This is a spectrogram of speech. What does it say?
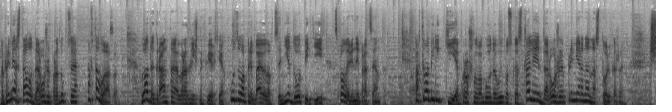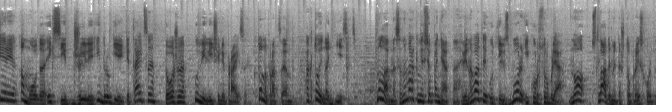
Например, стала дороже продукция АвтоВАЗа. Лада Гранта в различных версиях кузова прибавила в цене до 5,5%. Автомобили Kia прошлого года выпуска стали дороже примерно настолько же. Cherry, Amoda, Exit, Geely и другие китайцы тоже увеличили прайсы. Кто на процент, а кто и на 10. Ну ладно, с иномарками все понятно. Виноваты утиль сбор и курс рубля. Но с ладами-то что происходит?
